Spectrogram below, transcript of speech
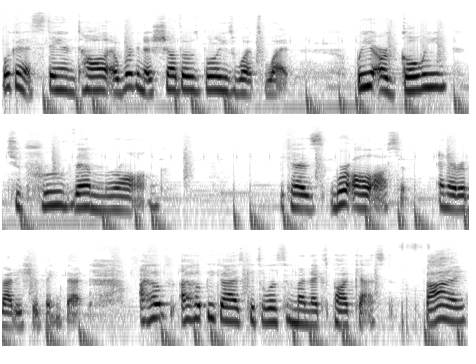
we're going to stand tall, and we're going to show those bullies what's what. We are going to prove them wrong. Because we're all awesome and everybody should think that. I hope I hope you guys get to listen to my next podcast. Bye.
